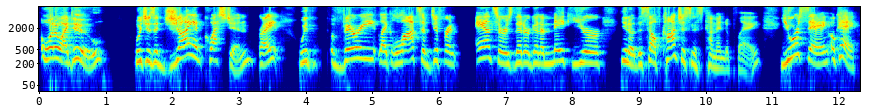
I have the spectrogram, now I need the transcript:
what do I do?" which is a giant question, right? With very like lots of different answers that are going to make your, you know, the self consciousness come into play. You're saying, okay,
